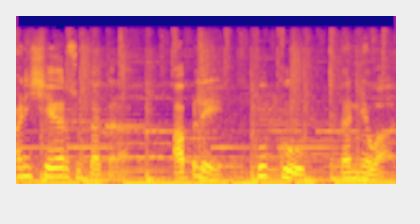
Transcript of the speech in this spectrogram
आणि शेअरसुद्धा करा. आपले खूप खूप धन्यवाद.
